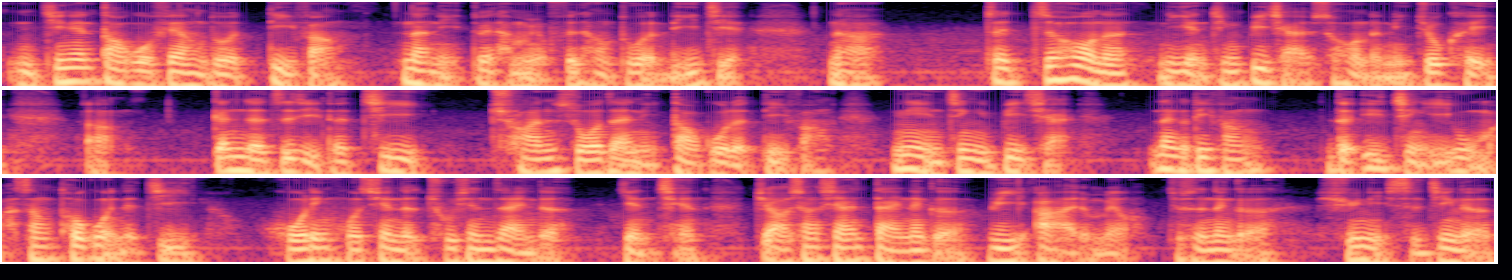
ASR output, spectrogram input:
你今天到过非常多的地方，那你对他们有非常多的理解。那在之后呢，你眼睛闭起来的时候呢，你就可以啊、跟着自己的记忆穿梭在你到过的地方。你眼睛一闭起来，那个地方的一景一物马上透过你的记忆，活灵活现的出现在你的。眼前就好像现在戴那个 VR 有没有？就是那个虚拟实境的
